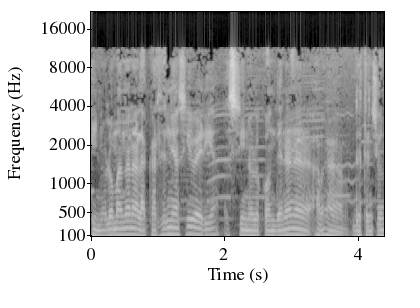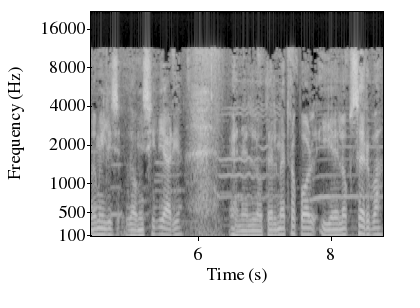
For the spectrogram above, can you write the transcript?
y no lo mandan a la cárcel ni a Siberia, sino lo condenan a, a- a detención domiciliaria en el Hotel Metropol y él observa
